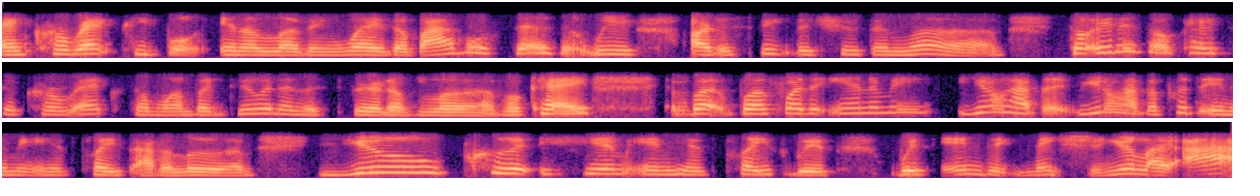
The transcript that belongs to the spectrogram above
and correct people in a loving way. The Bible says that we are to speak the truth in love. So it is okay to correct someone, but do it in the spirit of love, okay? But but for the enemy, you don't have to you don't have to put the enemy in his place out of love. You put him in his place with with indignation. You're like, I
